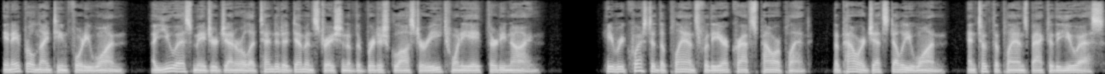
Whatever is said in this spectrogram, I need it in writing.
In April 1941, a U.S. Major General attended a demonstration of the British Gloster E-2839. He requested the plans for the aircraft's power plant, the Power Jets W-1, and took the plans back to the U.S.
